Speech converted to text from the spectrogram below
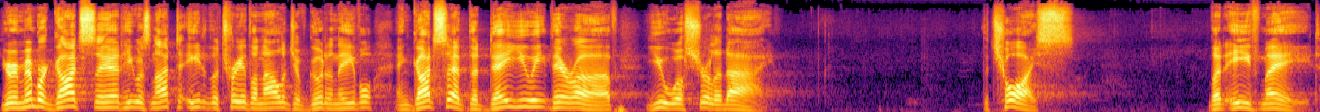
you remember God said he was not to eat of the tree of the knowledge of good and evil, and God said, The day you eat thereof, you will surely die. The choice that Eve made,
